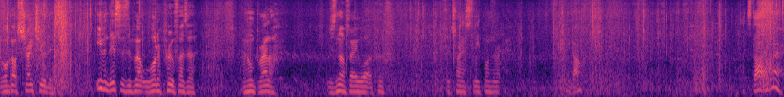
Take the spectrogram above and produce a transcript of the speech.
it will go straight through this. Even this is about waterproof as a an umbrella, which is not very waterproof if you're trying to sleep under it. There you go. Isn't it?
